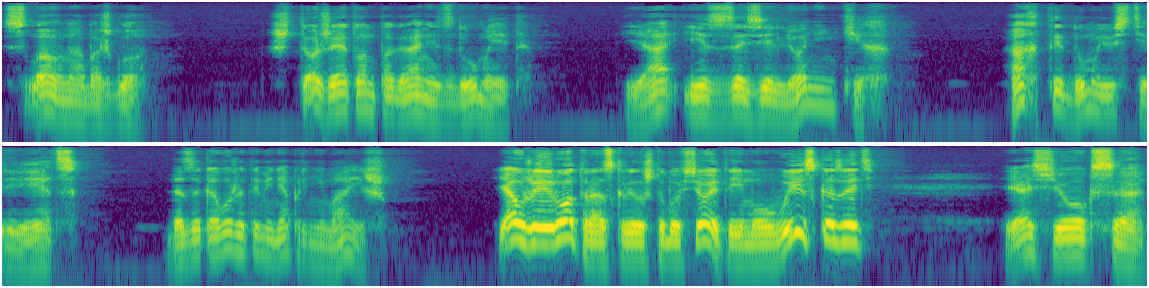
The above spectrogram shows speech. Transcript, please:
словно обожгло. Что же это он, поганец, думает? Я из-за зелененьких. Ах ты, думаю, стервец! Да за кого же ты меня принимаешь? Я уже и рот раскрыл, чтобы все это ему высказать. Я осекся,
